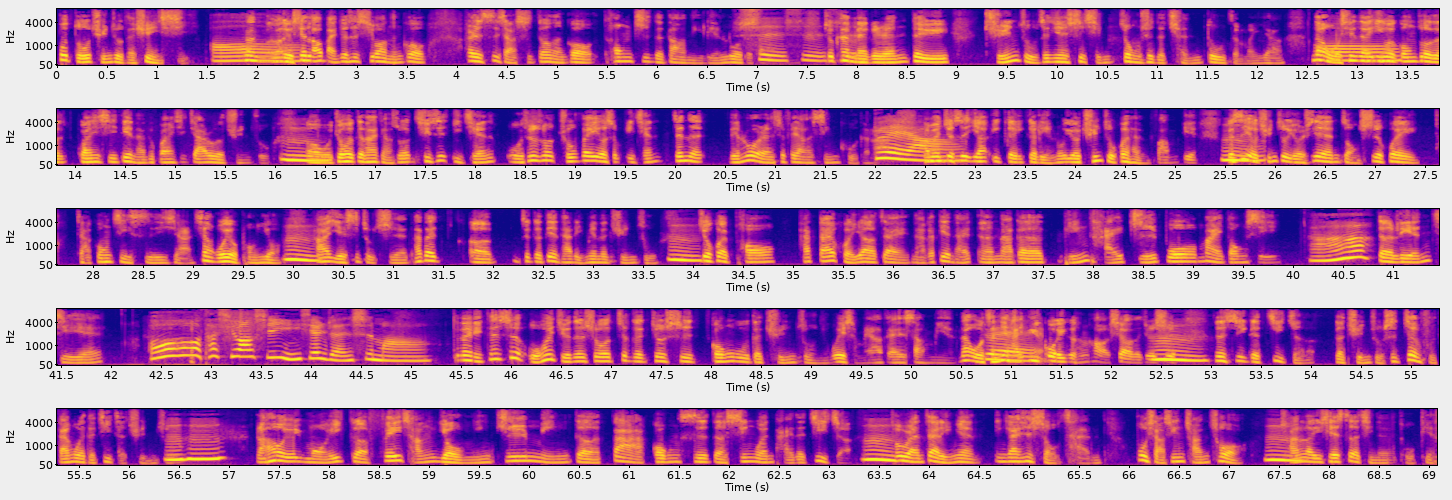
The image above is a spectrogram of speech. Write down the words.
不读群主的讯息。哦。那有些老板就是希望能够二十四小时都能够通知得到你联络的。是是。就看每个人对于群主这件事情重视的程度怎么样。那我现在因为工作的关系、电台的关系加入了群组，嗯，呃，我就会跟他讲说，其实以前我就是说，除非有什么以前真的。联络人是非常辛苦的啦，对呀，他们就是要一个一个联络，有群主会很方便，可是有群主有些人总是会假公济私一下，像我有朋友，嗯，他也是主持人，他在呃这个电台里面的群组，嗯，就会抛他待会要在哪个电台呃哪个平台直播卖东西啊？的连接，哦，他希望吸引一些人是吗？对，但是我会觉得说，这个就是公务的群组，你为什么要在上面？那我曾经还遇过一个很好笑的，就是那是一个记者的群组，是政府单位的记者群组。嗯哼。然后有某一个非常有名、知名的大公司的新闻台的记者，嗯，突然在里面应该是手残，不小心传错，嗯，传了一些色情的图片。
